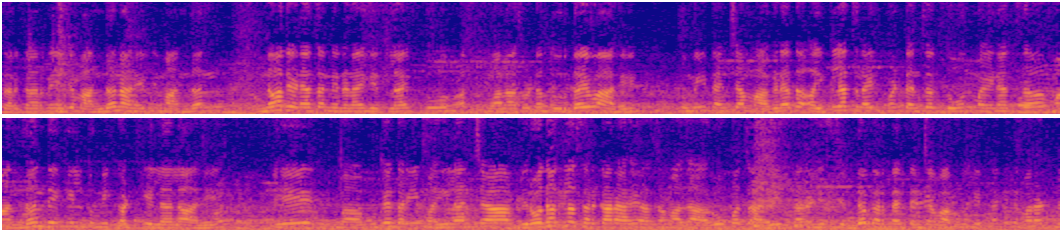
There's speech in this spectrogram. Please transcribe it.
सरकारने जे मानधन आहे ते मानधन न देण्याचा निर्णय घेतलाय. तो मला असं वाटतं दुर्दैव आहे. तुम्ही त्यांच्या मागण्या तर ऐकल्याच नाहीत पण त्यांचं दोन महिन्याचं मानधन देखील तुम्ही कट केलेलं आहे. हे कुठेतरी महिलांच्या विरोधातलं सरकार आहे असा माझा आरोपच आहे. कारण हे सिद्ध करतायत त्यांच्या वागणुकीतनं की ते मराठ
